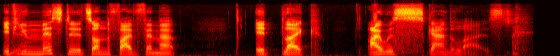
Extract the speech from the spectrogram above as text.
If you missed it, it's on the 5FM app. It, like, I was scandalized.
